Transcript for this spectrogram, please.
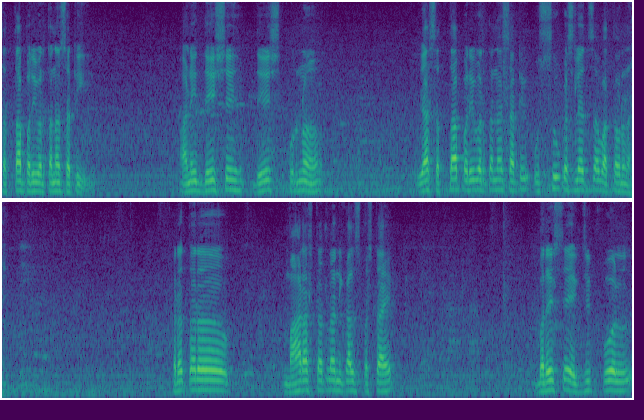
सत्ता परिवर्तनासाठी आणि देश देश पूर्ण या सत्ता परिवर्तनासाठी उत्सुक असल्याचं वातावरण आहे. खरं तर महाराष्ट्रातला निकाल स्पष्ट आहे. बरेचसे एक्झिट पोल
